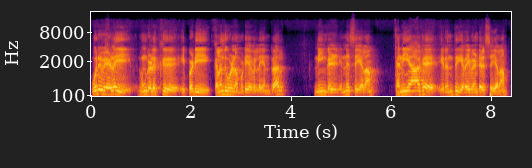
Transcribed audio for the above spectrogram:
ஒருவேளை உங்களுக்கு இப்படி கலந்து கொள்ள முடியவில்லை என்றால் நீங்கள் என்ன செய்யலாம்? தனியாக இருந்து இறைவேண்டல் செய்யலாம்.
